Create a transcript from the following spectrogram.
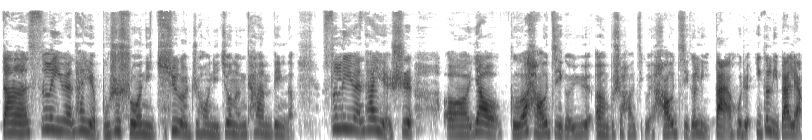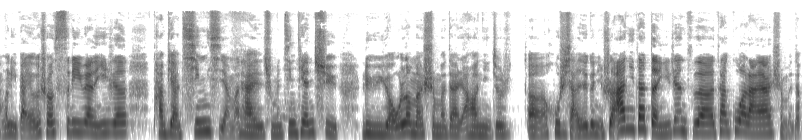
当然，私立医院它也不是说你去了之后你就能看病的，私立医院它也是。呃，要隔好几个月，嗯，不是好几个月，好几个礼拜或者一个礼拜、两个礼拜。有的时候私立医院的医生他比较清闲嘛，他什么今天去旅游了嘛什么的，然后你就呃，护士小姐就跟你说啊，你再等一阵子再过来啊什么的。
